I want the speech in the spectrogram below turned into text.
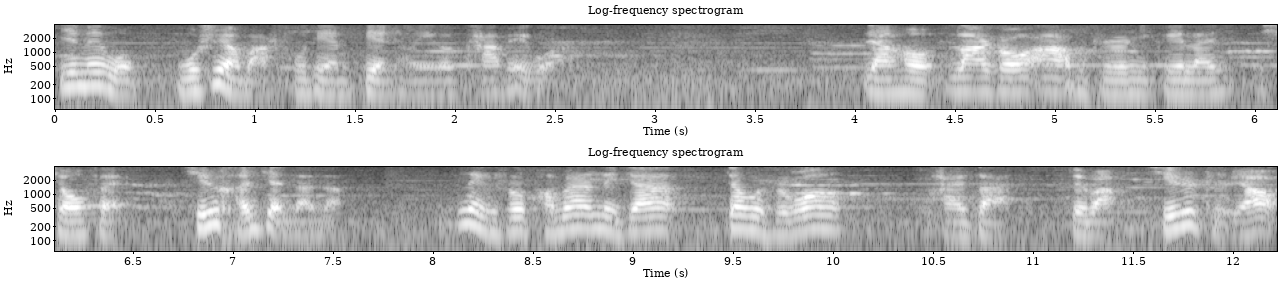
因为我不是要把书店变成一个咖啡馆，然后拉高 UP 值，你可以来消费，其实很简单的。那个时候旁边那家雕刻时光还在，对吧？其实只要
